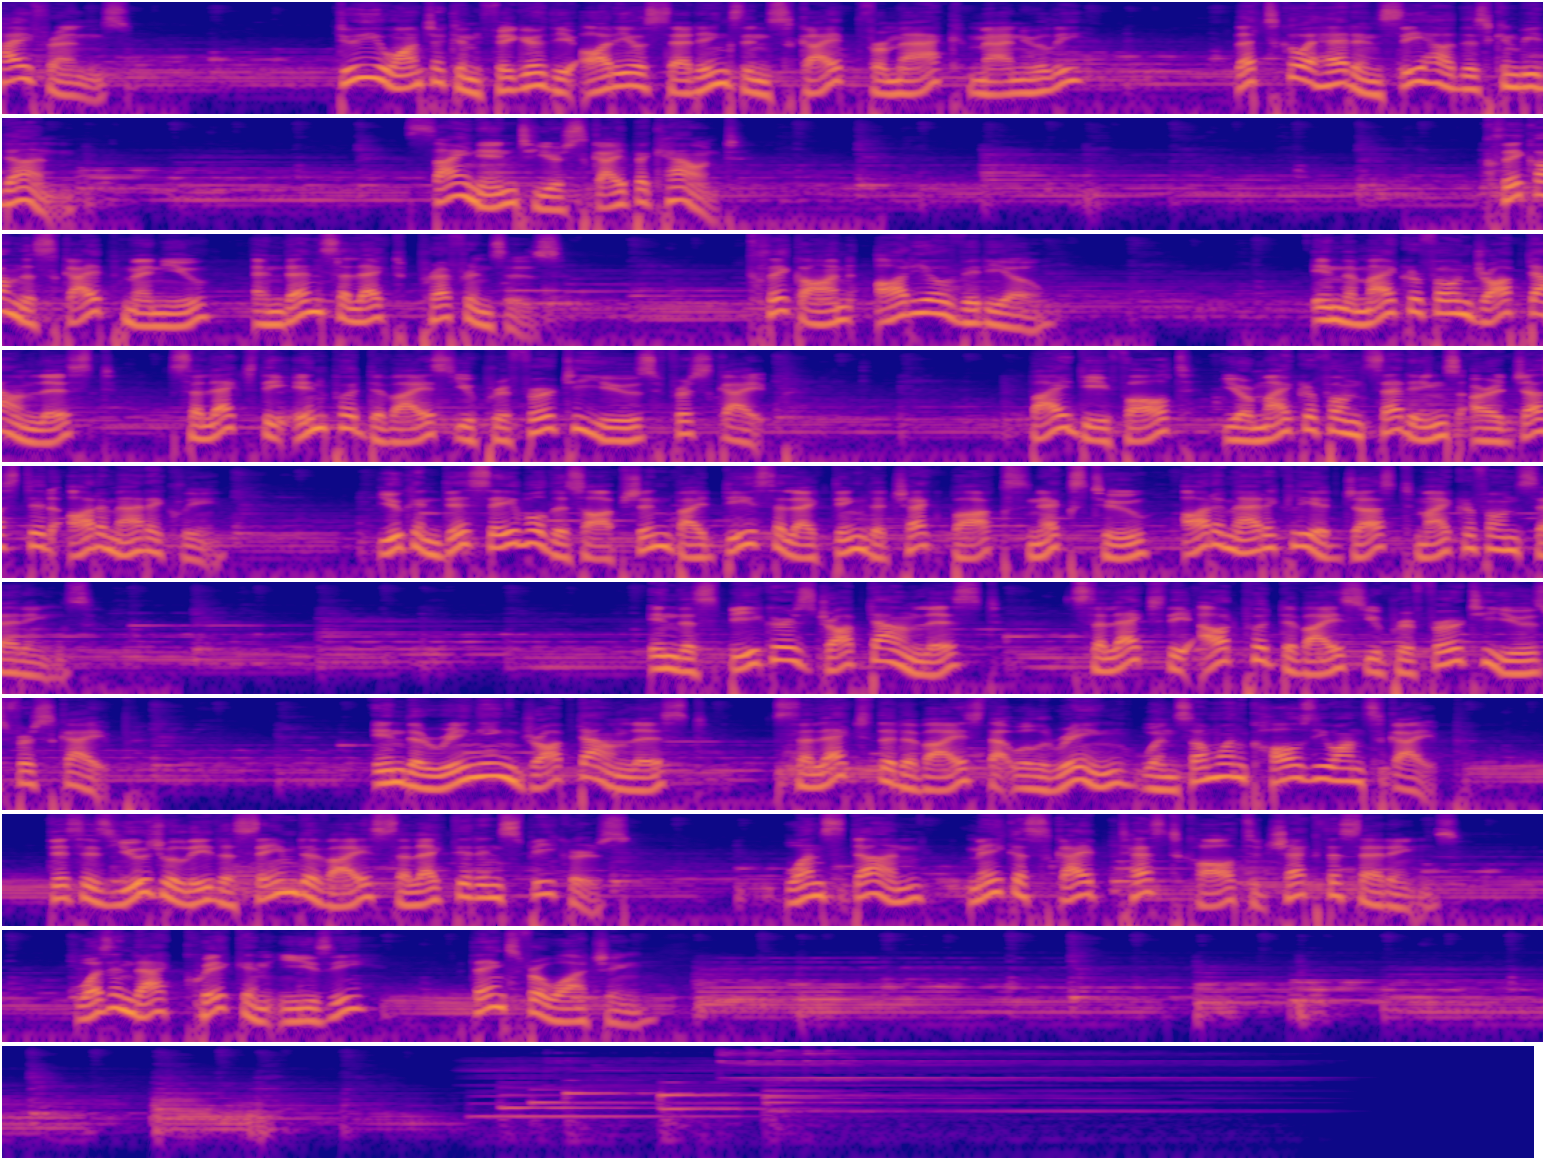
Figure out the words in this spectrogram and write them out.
Hi friends! Do you want to configure the audio settings in Skype for Mac manually? Let's go ahead and see how this can be done. Sign in to your Skype account. Click on the Skype menu and then select Preferences. Click on Audio Video. In the microphone drop-down list, select the input device you prefer to use for Skype. By default, your microphone settings are adjusted automatically. You can disable this option by deselecting the checkbox next to Automatically Adjust Microphone Settings. In the Speakers drop-down list, select the output device you prefer to use for Skype. In the Ringing drop-down list, select the device that will ring when someone calls you on Skype. This is usually the same device selected in Speakers. Once done, make a Skype test call to check the settings. Wasn't that quick and easy? Thanks for watching.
